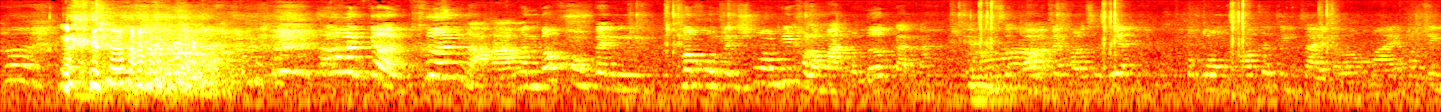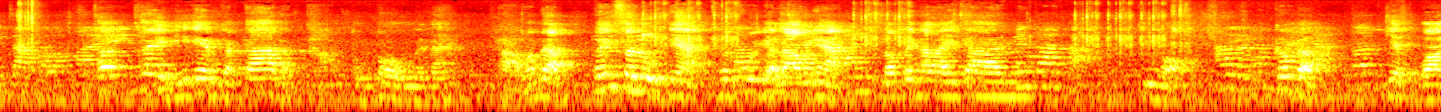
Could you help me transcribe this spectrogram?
เฮ้ยถ้ามันเกิดขึ้นเหรอคะมันก็คงเป็นมันคงเป็นช่วงที่ทรมานกว่าเลิกกันนะเอ็มรู้สึกว่ามันเป็นความรู้สึกที่ตกลงเขาจะจริงใจกับเราไหมเขาจริงจังกับเราไหมถ้าถ้าอย่างนี้เอ็มจะกล้าแบบถามตรงๆเลยนะถามว่าแบบเฮ้ยสรุปเนี่ยเธอคุยกับเราเนี่ย เราเป็นอะไรกันไม่กล้าค่ะจ ริงเหรอก็แบบเก็บไว้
